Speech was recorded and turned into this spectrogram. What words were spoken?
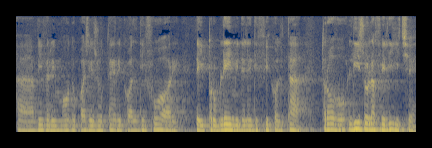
a vivere in modo quasi esoterico al di fuori dei problemi, delle difficoltà, trovo l'isola felice,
